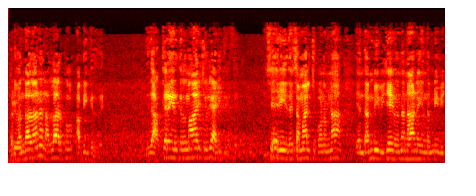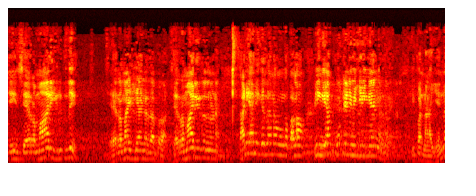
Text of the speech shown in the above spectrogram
அப்படி வந்தாதானே நல்லா இருக்கும் அப்படிங்கிறது. இது அக்கறை இருக்கிறது மாதிரி சொல்லி அடிக்கிறது. சரி இதை சமாளிச்சு போனோம்னா என் தம்பி விஜய் வந்து நானும் என் தம்பி விஜயும் சேர்ற மாதிரி இருக்குது. சேர்றமா இல்லையாங்கிறது அப்புறம் சேர்ற மாதிரி இருக்கிறது தனியா நிக்கிறதானே உங்க பலம். நீங்க ஏன் கூட்டணி வைக்கிறீங்கிறது இப்ப நான் என்ன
